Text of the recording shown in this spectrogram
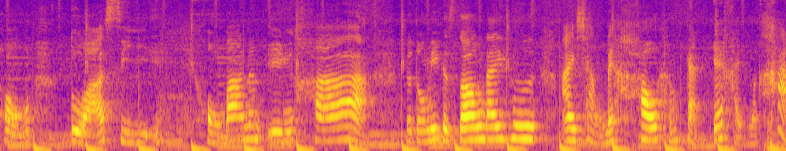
ของตัวสีของบ้านนั่นเองค่ะเดี๋ยวตรงนี้ก็ต้องได้คือไอฉังได้เข้าทำการแก้ไขแล้วค่ะ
